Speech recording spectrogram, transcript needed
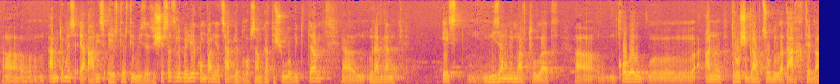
ამიტომ ეს არის ერთ-ერთი მიზეზი. შესაძლებელია კომპანია წარგებლობს ამ გათიშულობით და რადგან ეს მიზანმიმართულად ყოველ ანუ დროში გავრცობილად არ ხდება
